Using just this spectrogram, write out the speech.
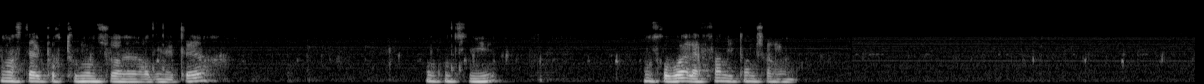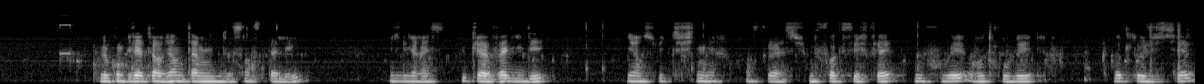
On installe pour tout le monde sur l'ordinateur. On continue. On se revoit à la fin du temps de chargement. Le compilateur vient de terminer de s'installer. Il ne reste plus qu'à valider et ensuite finir l'installation. Une fois que c'est fait, vous pouvez retrouver votre logiciel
